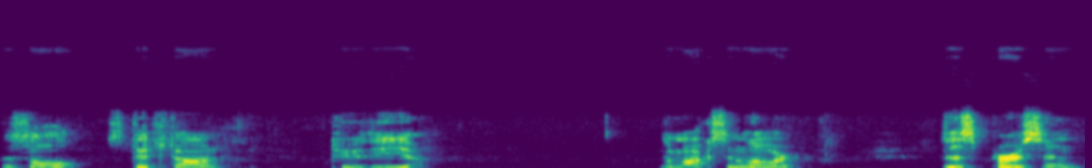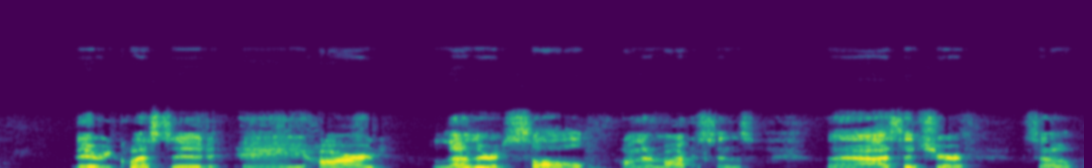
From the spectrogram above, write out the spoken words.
the sole stitched on to the uh, the moccasin lower. This person they requested a hard leather sole on their moccasins. Uh, I said sure. So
